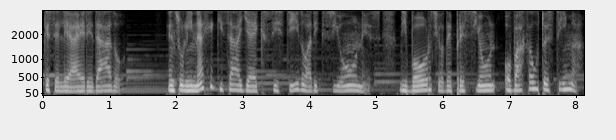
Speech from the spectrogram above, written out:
que se le ha heredado En su linaje quizá haya existido adicciones, divorcio, depresión o baja autoestima.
